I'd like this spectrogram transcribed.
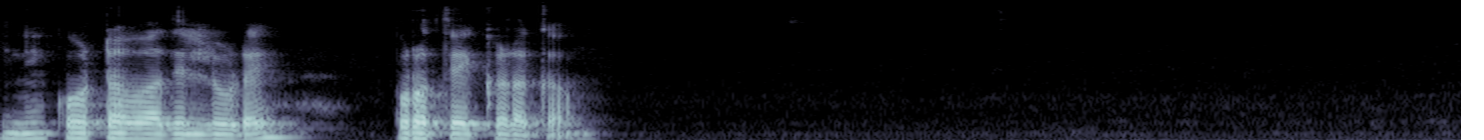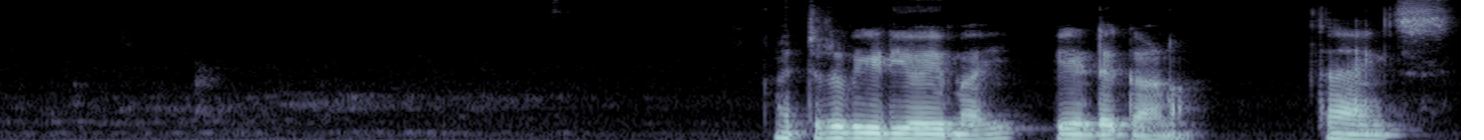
ഇനി കോട്ടവാതിലിലൂടെ പുറത്തേക്ക് കടക്കാം. മറ്റൊരു വീഡിയോയുമായി വീണ്ടും കാണാം. താങ്ക്സ്.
